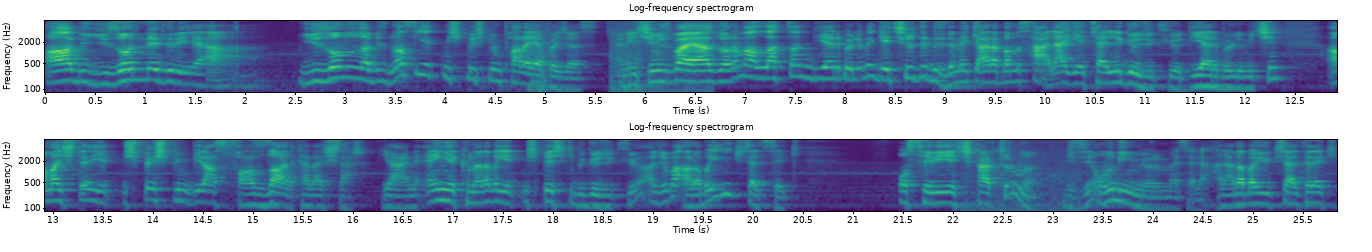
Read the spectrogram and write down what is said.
Abi 110 nedir ya? 110 ile biz nasıl 75 bin para yapacağız? Yani işimiz bayağı zor ama Allah'tan diğer bölüme geçirdi biz. Demek ki arabamız hala yeterli gözüküyor diğer bölüm için. Ama işte 75 bin biraz fazla arkadaşlar. Yani en yakın araba 75 gibi gözüküyor. Acaba arabayı yükseltsek o seviyeye çıkartır mı bizi? Onu bilmiyorum mesela. Hani arabayı yükselterek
